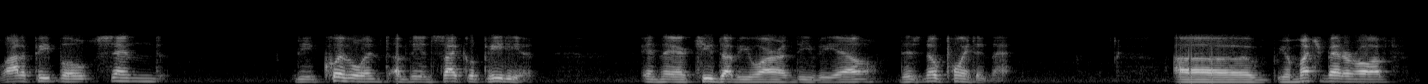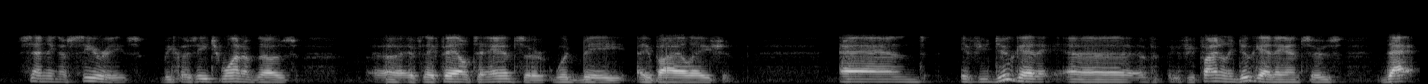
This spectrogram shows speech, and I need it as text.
A lot of people send the equivalent of the encyclopedia in their QWR and DVL. There's no point in that. Uh, you're much better off sending a series because each one of those, uh, if they fail to answer, would be a violation. And if you do get, uh, if you finally do get answers, that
